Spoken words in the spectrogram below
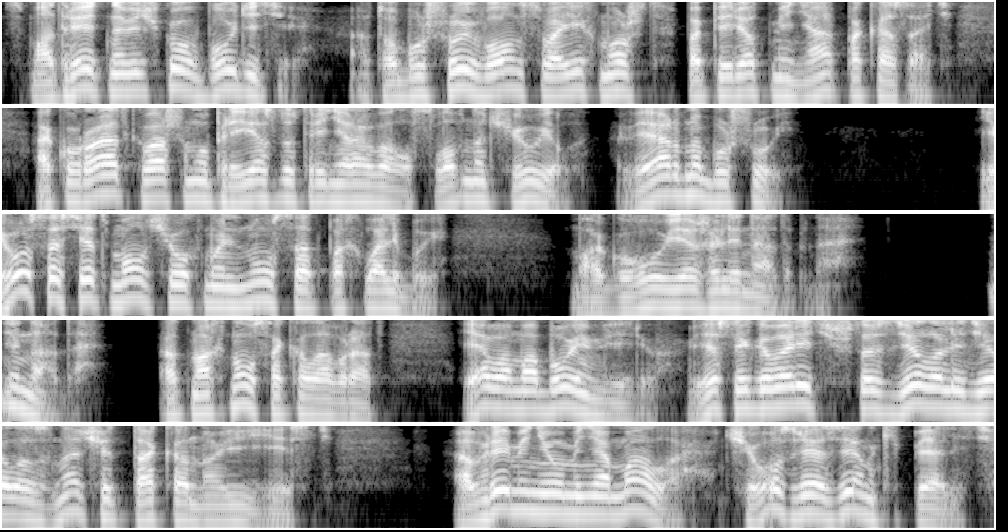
«Смотреть новичков будете? А то Бушуй вон своих может поперед меня показать. Аккурат к вашему приезду тренировал, словно чуял. Верно, Бушуй?» Его сосед молча ухмыльнулся от похвальбы. «Могу, ежели надобно». «Не надо», — отмахнулся Калаврат. «Я вам обоим верю. Если говорить, что сделали дело, значит, так оно и есть. А времени у меня мало. Чего зря зенки пялить?»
